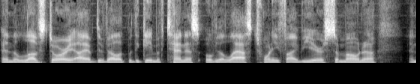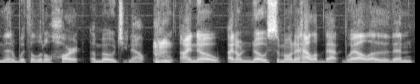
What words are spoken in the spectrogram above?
and the love story I have developed with the game of tennis over the last 25 years. Simona, and then with a little heart emoji. Now, I know I don't know Simona Halep that well, other than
